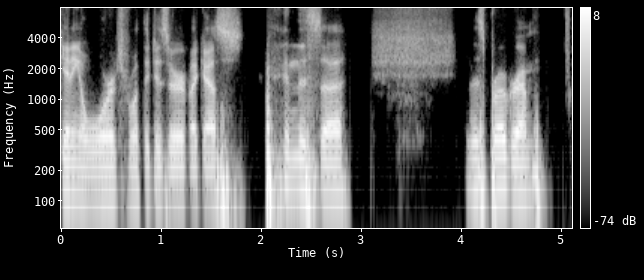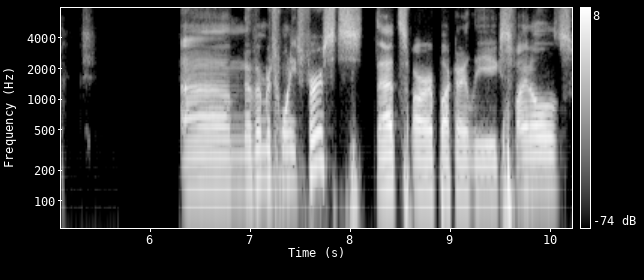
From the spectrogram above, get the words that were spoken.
getting awards for what they deserve, I guess, in this uh, in this program. Um, November 21st, that's our Buckeye League's finals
